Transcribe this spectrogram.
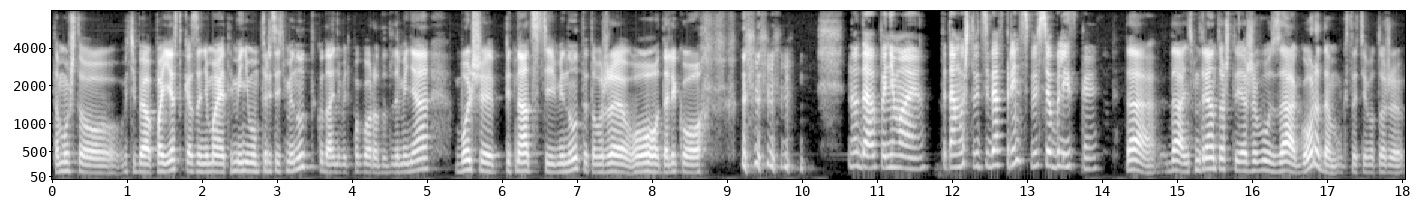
тому, что у тебя поездка занимает минимум 30 минут куда-нибудь по городу. Для меня больше 15 минут это уже, о, далеко. Ну да, понимаю. Потому что у тебя, в принципе, все близко. Да, да, несмотря на то, что я живу за городом, кстати, вот тоже,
